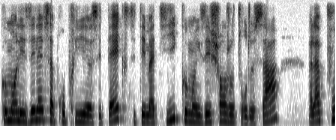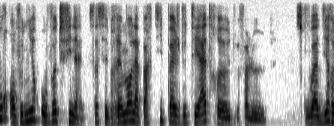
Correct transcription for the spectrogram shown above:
comment les élèves s'approprient euh, ces textes, ces thématiques, comment ils échangent autour de ça, voilà, pour en venir au vote final. Ça, c'est vraiment la partie page de théâtre, euh, enfin, le, ce qu'on va dire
